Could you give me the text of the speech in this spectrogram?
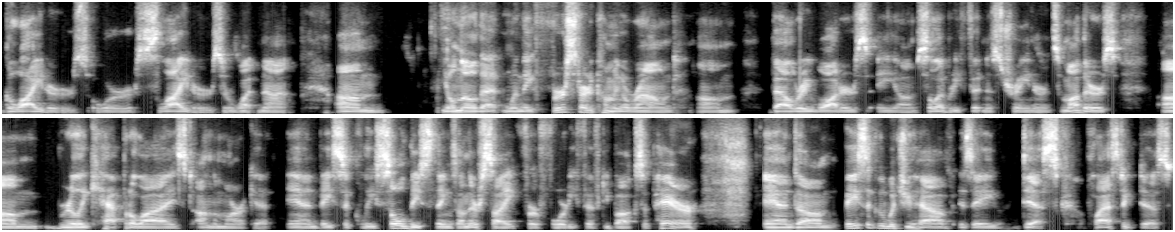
gliders or sliders or whatnot, um, you'll know that when they first started coming around, um, Valerie Waters, a um, celebrity fitness trainer, and some others um, really capitalized on the market and basically sold these things on their site for 40, 50 bucks a pair. And um, basically, what you have is a disc, a plastic disc,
